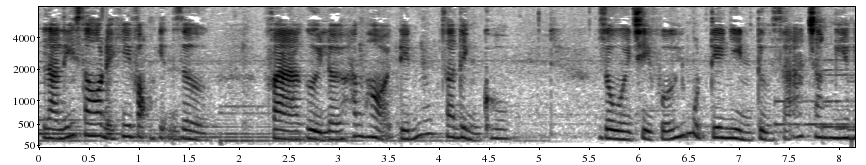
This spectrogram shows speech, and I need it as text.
Là lý do để hy vọng hiện giờ, Và gửi lời thăm hỏi đến gia đình cô. Rồi chỉ với một tia nhìn từ giã trang nghiêm,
